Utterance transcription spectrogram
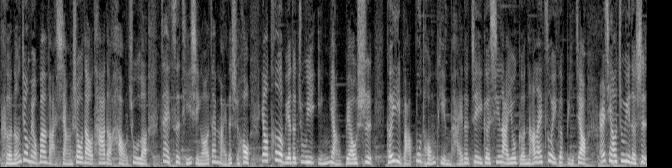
可能就没有办法享受到它的好处了。再次提醒哦，在买的时候要特别的注意营养标示，可以把不同品牌的这一个希腊优格拿来做一个比较。而且要注意的是，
